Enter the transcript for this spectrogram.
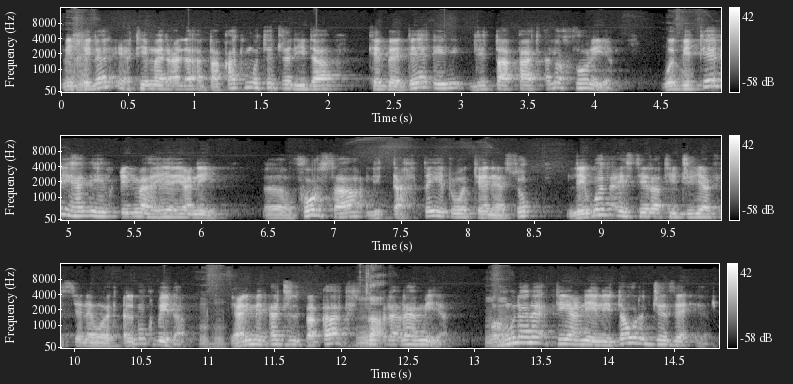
من خلال الاعتماد على الطاقات المتجدده كبدائل للطاقات الاحفوريه وبالتالي هذه القمه هي يعني فرصة للتخطيط والتناسق لوضع استراتيجية في السنوات المقبلة يعني من أجل البقاء في السوق نعم. العالميه وهنا نأتي يعني لدور الجزائر.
